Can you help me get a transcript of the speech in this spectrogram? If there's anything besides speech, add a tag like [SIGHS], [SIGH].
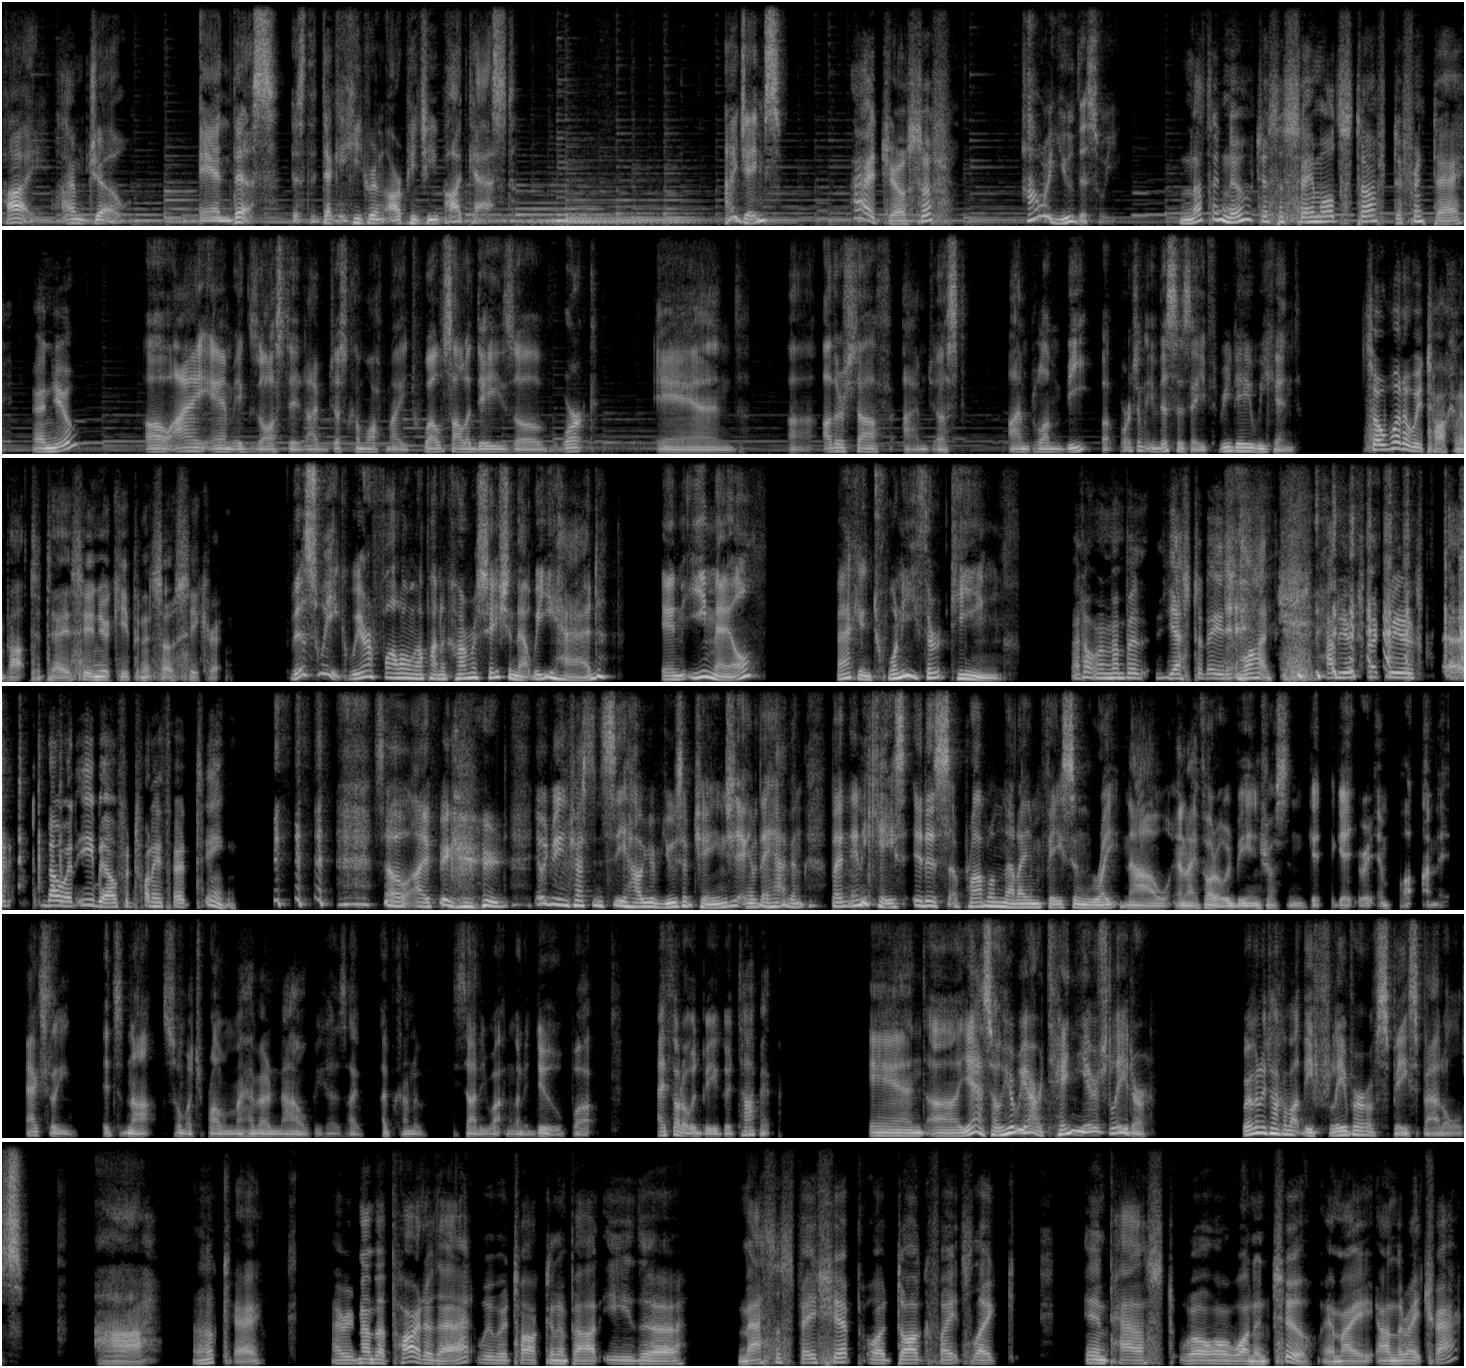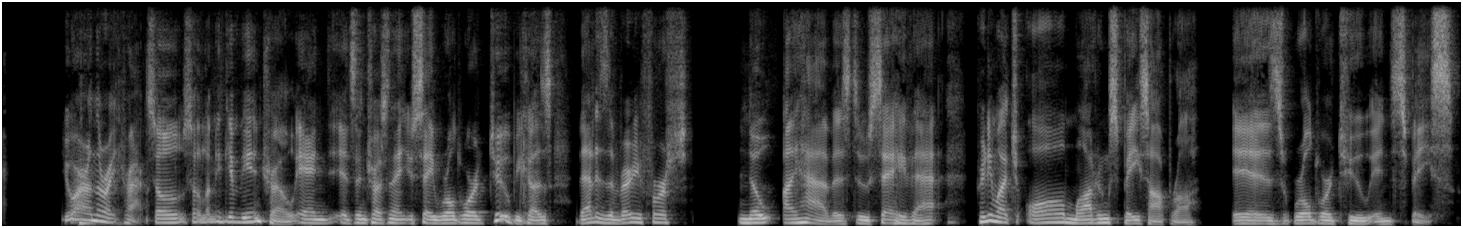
Hi, I'm Joe, and this is the Dekahedron RPG Podcast. Hi, James. Hi, Joseph. How are you this week? Nothing new, just the same old stuff, different day. And you? Oh, I am exhausted. I've just come off my 12 solid days of work and uh, other stuff. I'm just, I'm plumb beat. But fortunately, this is a three day weekend. So, what are we talking about today, seeing you're keeping it so secret? This week, we are following up on a conversation that we had in email back in 2013. I don't remember yesterday's [LAUGHS] lunch. How do you expect me to uh, know an email from 2013? [LAUGHS] so I figured it would be interesting to see how your views have changed and if they haven't. But in any case, it is a problem that I am facing right now, and I thought it would be interesting to get to get your input on it. Actually, it's not so much a problem I have now because I've I've kind of decided what I'm going to do, but I thought it would be a good topic. And uh, yeah, so here we are, ten years later. We're going to talk about the flavor of space battles. Ah, okay. I remember part of that. We were talking about either massive spaceship or dogfights like in past World War One and Two. Am I on the right track? You are on the right track. So so let me give the intro. And it's interesting that you say World War II because that is the very first note I have is to say [LAUGHS] that pretty much all modern space opera is World War II in space.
